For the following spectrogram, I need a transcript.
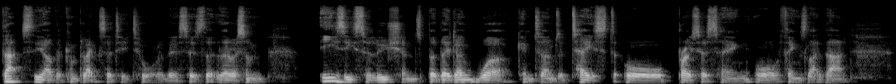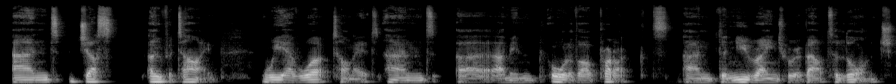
that's the other complexity to all of this is that there are some easy solutions, but they don't work in terms of taste or processing or things like that. And just over time, we have worked on it. And uh, I mean, all of our products and the new range we're about to launch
